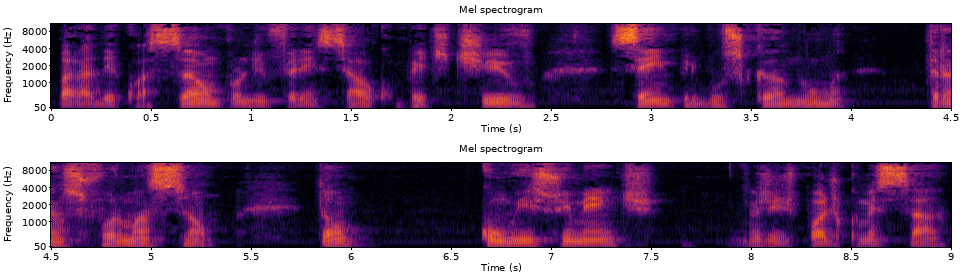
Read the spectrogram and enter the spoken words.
para adequação, para um diferencial competitivo, sempre buscando uma transformação. Então, com isso em mente, a gente pode começar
